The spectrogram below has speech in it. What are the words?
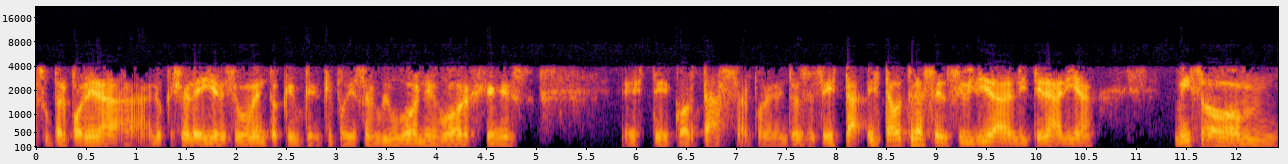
superponer a, lo que yo leía en ese momento, que, podía ser Lugones, Borges, este Cortázar por entonces esta esta otra sensibilidad literaria me hizo mm,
